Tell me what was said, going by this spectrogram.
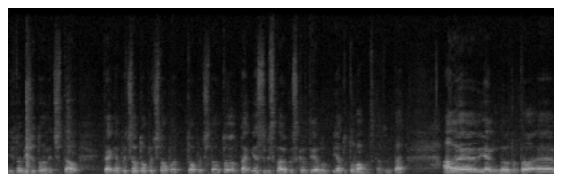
ніхто більше того не читав. Так, я прочитав то, почитав, то, почитав то, так, я собі склав якусь картину, я тут вам розказую, так? Але я, ну, тобто, е,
